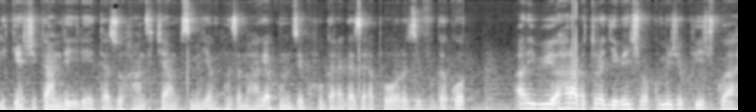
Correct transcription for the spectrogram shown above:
Ni kenshi kandi leta zo hanze cyangwa se imiryango mpuzamahanga yakunze kugaragaza raporo zivuga ko hari abaturage benshi bakomeje kwicwa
